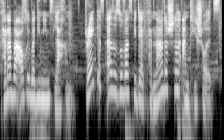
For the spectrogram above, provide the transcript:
kann aber auch über die Memes lachen. Drake ist also sowas wie der kanadische Anti-Scholz.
